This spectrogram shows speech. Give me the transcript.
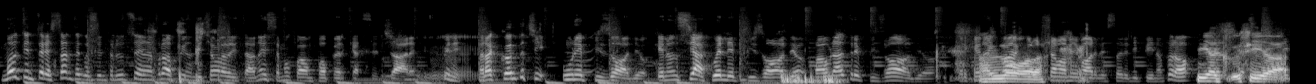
Molto interessante questa introduzione, però Pino, diciamo la verità, noi siamo qua un po' per cazzeggiare. Quindi raccontaci un episodio, che non sia quell'episodio, ma un altro episodio. Perché noi allora. qua conosciamo a memoria le storie di Pino, però... Sì, ecco, sì ah,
